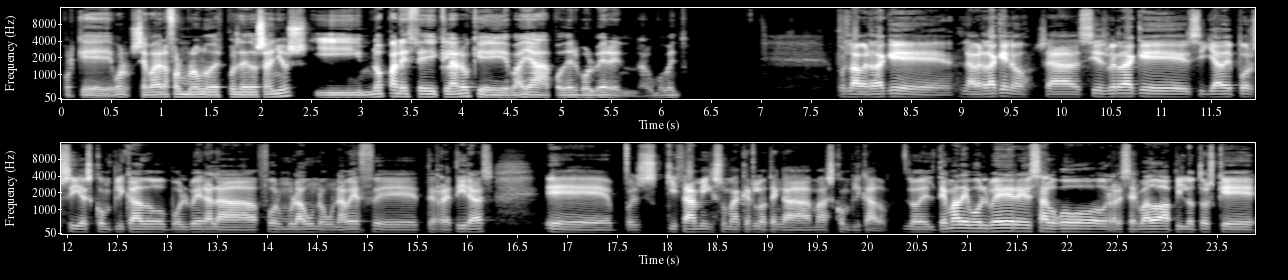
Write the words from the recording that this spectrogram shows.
porque, bueno, se va de la Fórmula 1 después de dos años y no parece claro que vaya a poder volver en algún momento. Pues la verdad que la verdad que no. O sea, sí es verdad que si ya de por sí es complicado volver a la Fórmula 1 una vez eh, te retiras, eh, pues quizá Mick Schumacher lo tenga más complicado. Lo del tema de volver es algo reservado a pilotos que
